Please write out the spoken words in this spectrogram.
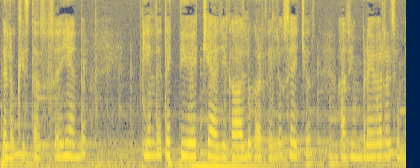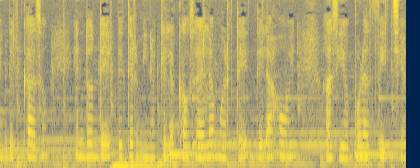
de lo que está sucediendo y el detective que ha llegado al lugar de los hechos hace un breve resumen del caso en donde determina que la causa de la muerte de la joven ha sido por asfixia,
